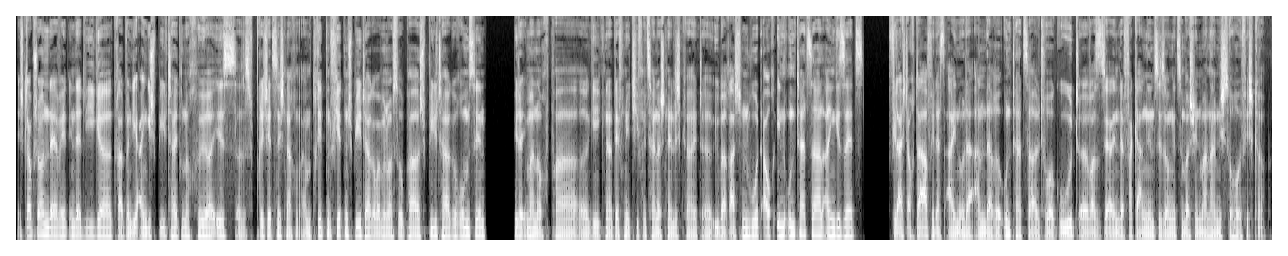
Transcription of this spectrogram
ich glaube schon, der wird in der Liga, gerade wenn die Eingespieltheit noch höher ist, also sprich jetzt nicht nach am dritten, vierten Spieltag, aber wenn noch so ein paar Spieltage rum sind, wieder immer noch ein paar äh, Gegner definitiv mit seiner Schnelligkeit äh, überraschen. Wurde auch in Unterzahl eingesetzt vielleicht auch dafür das ein oder andere Unterzahltor gut, äh, was es ja in der vergangenen Saison jetzt zum Beispiel in Mannheim nicht so häufig gab.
